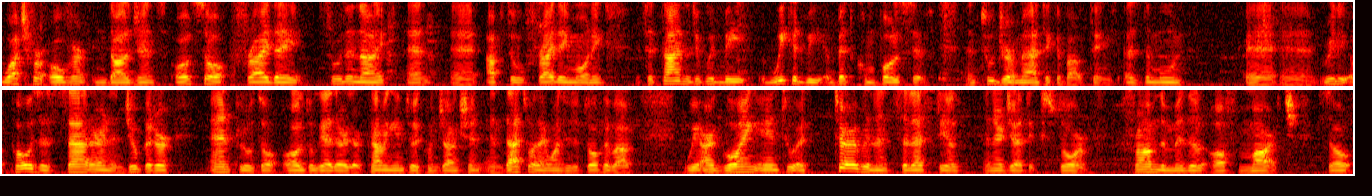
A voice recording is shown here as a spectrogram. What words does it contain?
watch for overindulgence. Also Friday through the night and uh, up to Friday morning, it's a time that you could be, we could be a bit compulsive and too dramatic about things as the moon uh, uh, really opposes Saturn and Jupiter and Pluto all together. They're coming into a conjunction, and that's what I wanted to talk about. We are going into a turbulent celestial energetic storm from the middle of March. So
